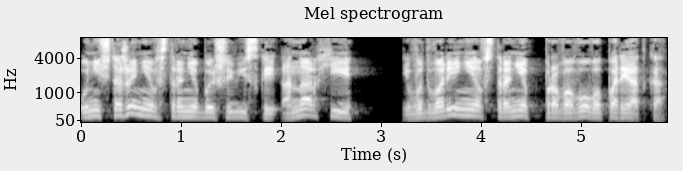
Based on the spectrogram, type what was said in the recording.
уничтожения в стране большевистской анархии и водворения в стране правового порядка,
